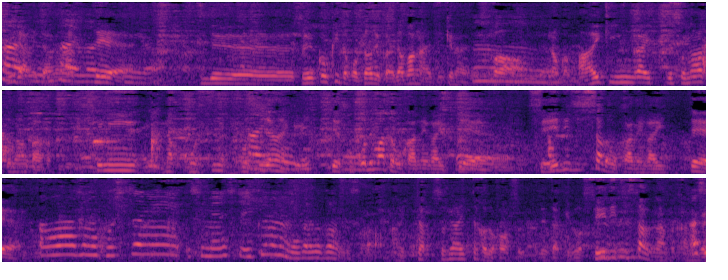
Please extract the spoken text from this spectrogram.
ラーみたいなのがあって、はいはいで、成功聞いたこと誰か選ばないといけないですか、うんなんか前金が行って、その後なんか、普通に、なんか個室、個室じゃないけど行って、はいそこでまたお金が行って、え成立したらお金が行って、ああ、その個室に指名して行くのにもお金かかるんですか？あ行ったそれは行ったかどうか忘れたけど、成立したらなんか金あ、がった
